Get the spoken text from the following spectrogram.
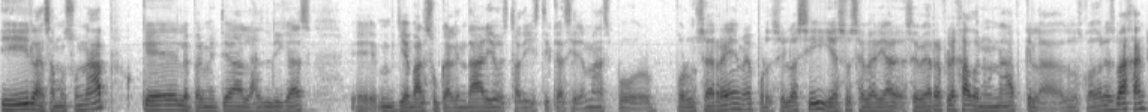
y lanzamos una app que le permitía a las ligas eh, llevar su calendario, estadísticas y demás por, por, un CRM, por decirlo así, y eso se, vería, se ve reflejado en una app que los jugadores bajan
